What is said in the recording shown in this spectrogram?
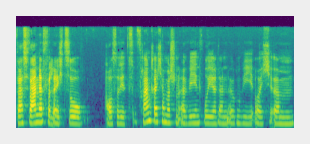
was waren da vielleicht so, außer jetzt Frankreich haben wir schon erwähnt, wo ihr dann irgendwie euch ähm,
